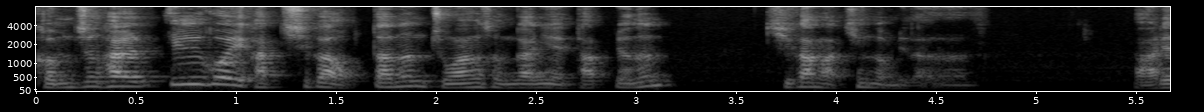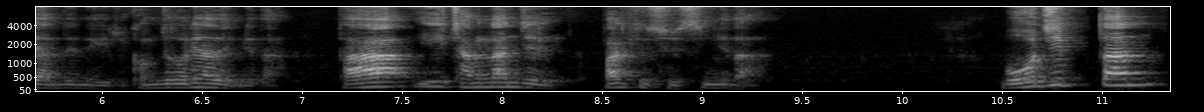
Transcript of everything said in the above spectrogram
검증할 일고의 가치가 없다는 중앙선관위의 답변은 기가 막힌 겁니다. 말이 안 되는 얘기죠. 검증을 해야 됩니다. 다 이 장난질 밝힐 수 있습니다. 모집단,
